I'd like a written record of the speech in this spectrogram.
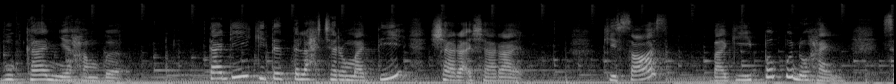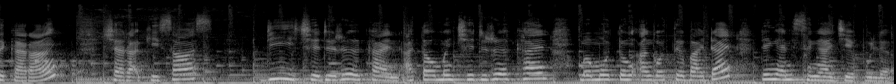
bukannya hamba. Tadi kita telah cermati syarat-syarat kisah bagi pembunuhan. Sekarang syarat kisah dicederakan atau mencederakan memotong anggota badan dengan sengaja pula.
